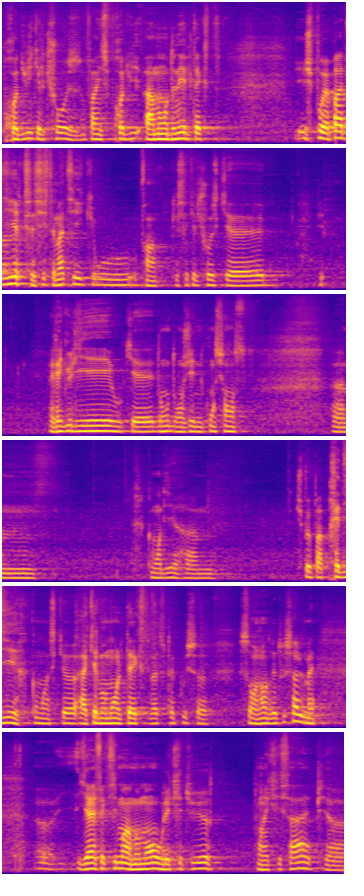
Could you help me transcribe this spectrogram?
produit quelque chose. Enfin, il se produit à un moment donné le texte. Je ne pourrais pas dire que c'est systématique ou enfin que c'est quelque chose qui est régulier ou qui est dont, j'ai une conscience. Euh, comment dire euh, Je ne peux pas prédire comment est-ce que à quel moment le texte va tout à coup s'engendrer tout seul, mais euh, il y a effectivement un moment où l'écriture on écrit ça, et puis. Euh,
